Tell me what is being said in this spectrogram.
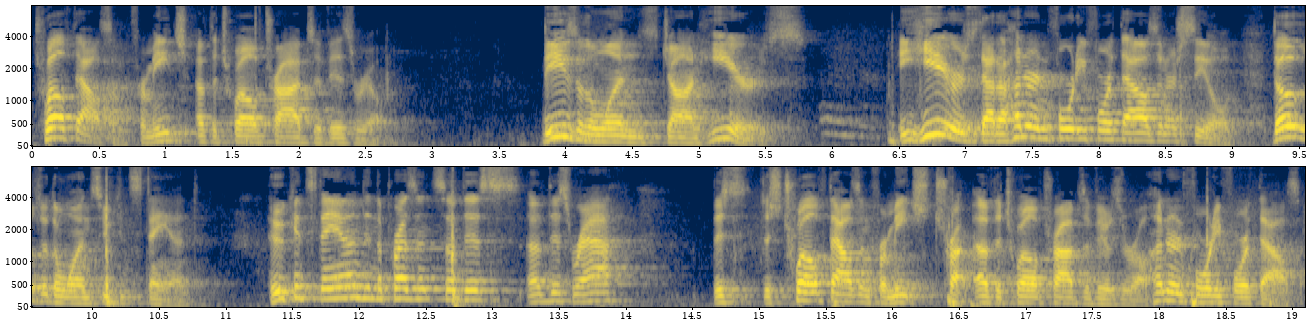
12,000 from each of the 12 tribes of Israel. These are the ones John hears. He hears that 144,000 are sealed. Those are the ones who can stand. Who can stand in the presence of this, of this wrath? This, this 12,000 from each tri- of the 12 tribes of Israel. 144,000.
